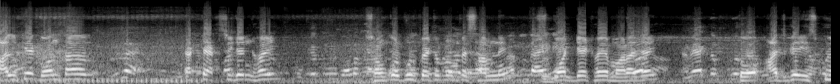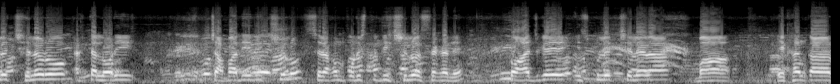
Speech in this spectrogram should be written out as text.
কালকে গন্তার একটা অ্যাক্সিডেন্ট হয়। শঙ্করপুর পেট্রোল পাম্পের সামনে স্পট ডেট হয়ে মারা যায়। তো আজকে স্কুলের ছেলেরও একটা লরি চাপা দিয়ে দিচ্ছিল, সেরকম পরিস্থিতি ছিল সেখানে। তো আজকে স্কুলের ছেলেরা বা এখানকার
